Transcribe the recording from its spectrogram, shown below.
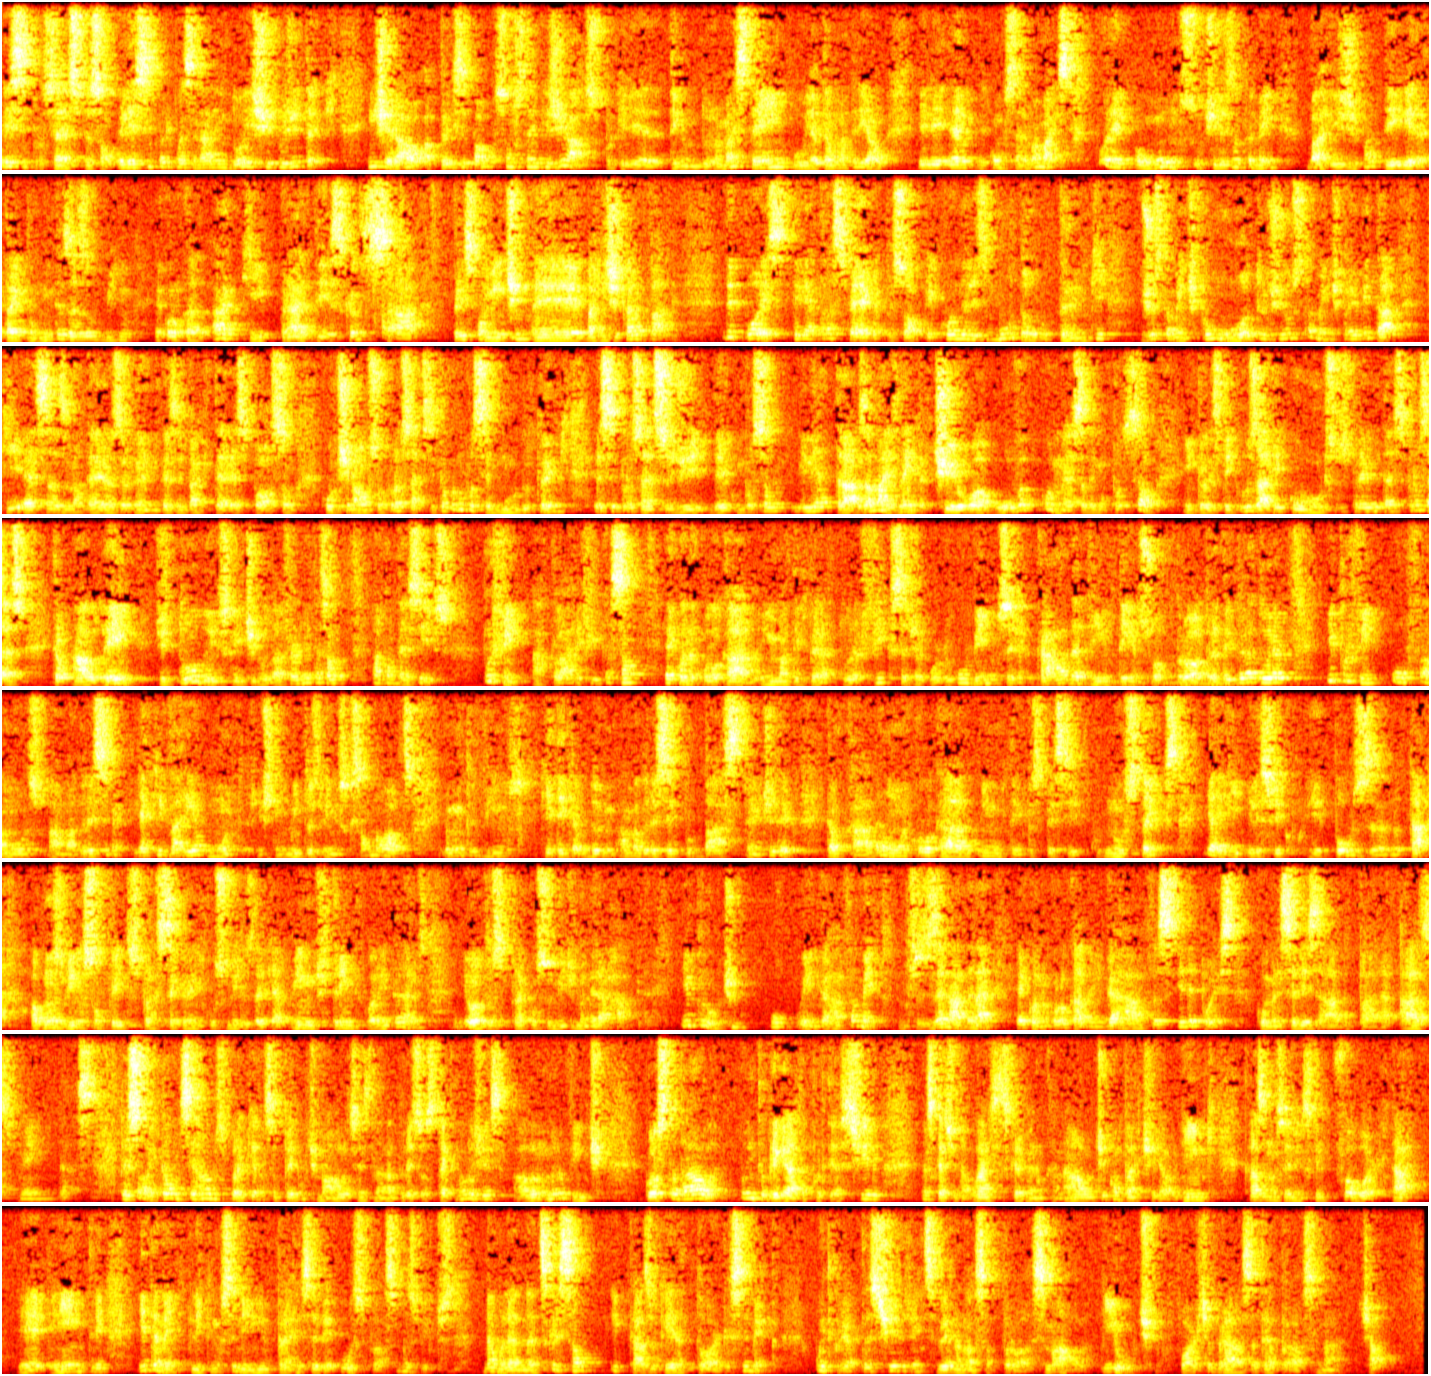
esse processo, pessoal, ele é armazenado em dois tipos de tanque. Em geral, a principal são os tanques de aço, porque ele é, tem dura mais tempo e até o material ele, é, ele conserva mais. Porém, alguns utilizam também barris de madeira, tá? Então, muitas vezes o vinho é colocado aqui para descansar, principalmente é, barris de carvalho. Depois tem a trasfega, pessoal, porque quando eles mudam o tanque justamente para um outro, justamente para evitar que essas matérias orgânicas e bactérias possam continuar o seu processo. Então, quando você muda o tanque, esse processo de decomposição ele atrasa mais. Lembra? Tirou a uva, começa a decomposição. Então, eles têm que usar recursos para evitar esse processo. Então, além de tudo isso que a gente viu da fermentação, acontece isso. Por fim, a clarificação é quando é colocado em uma temperatura fixa de acordo com o vinho, ou seja, cada vinho tem a sua própria temperatura. E por fim, o famoso amadurecimento. E aqui varia muito. A gente tem muitos vinhos que são novos e muitos vinhos que tem que amadurecer por bastante tempo. Então, cada um é colocado em um tempo específico nos tanques. E ali eles ficam repousando, tá? Alguns vinhos são feitos para serem consumidos daqui a 20, 30, 40 anos e outros para consumir de maneira rápida. E por último, o engarrafamento. Não preciso dizer nada, né? É quando é colocado em garrafas e depois comercializado para as vendas. Pessoal, então encerramos por aqui a nossa penúltima aula de Ciência da Natureza e Suas Tecnologias, aula número 20. Gostou da aula? Muito obrigado por ter assistido. Não esquece de dar like, se inscrever no canal, de compartilhar o link. Caso não seja inscrito, por favor, tá? É, entre e também clique no sininho para receber os próximos vídeos. Dá uma olhada na descrição e caso queira, torne-se membro. Muito obrigado por ter assistido. A gente se vê na nossa próxima aula. E última. Forte abraço. Até a próxima. Tchau.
